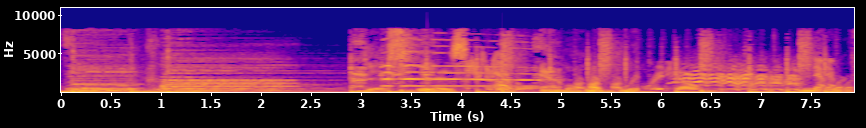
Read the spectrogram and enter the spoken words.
declaw. This is Animal Radio Network.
